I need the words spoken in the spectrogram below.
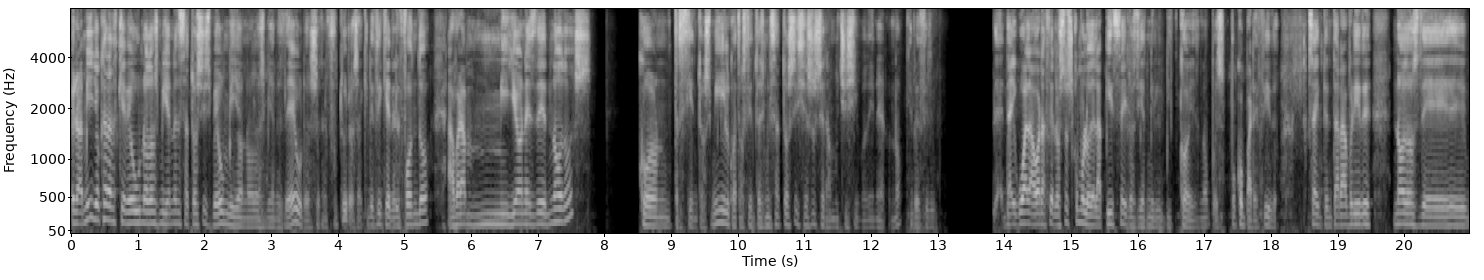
Pero a mí, yo cada vez que veo uno o dos millones de satoshis, veo un millón o dos millones de euros en el futuro. O sea, quiere decir que en el fondo habrá millones de nodos con 300.000, 400.000 satoshis y eso será muchísimo dinero, ¿no? Quiero decir, da igual ahora hacerlo. Eso es como lo de la pizza y los 10.000 bitcoins, ¿no? Pues poco parecido. O sea, intentar abrir nodos de,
